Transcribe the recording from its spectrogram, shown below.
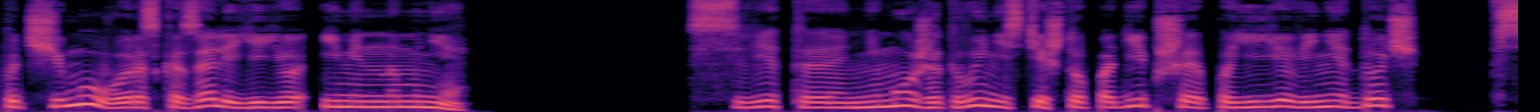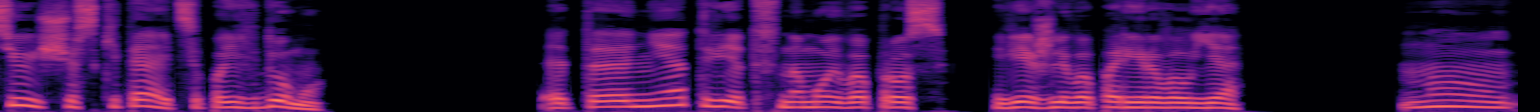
почему вы рассказали ее именно мне? Света не может вынести, что погибшая по ее вине дочь все еще скитается по их дому. Это не ответ на мой вопрос, вежливо парировал я. «Ну,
